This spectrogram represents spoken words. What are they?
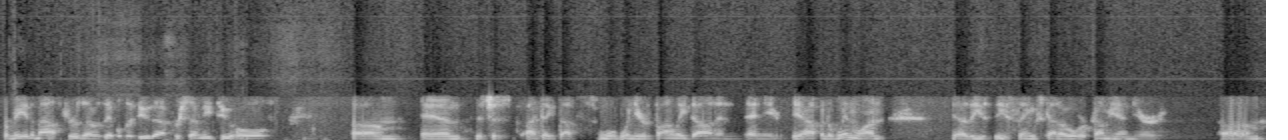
for me, the Masters, I was able to do that for 72 holes, um, and it's just I think that's when you're finally done and and you you happen to win one. Yeah, these these things kind of overcome you, and you're um,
